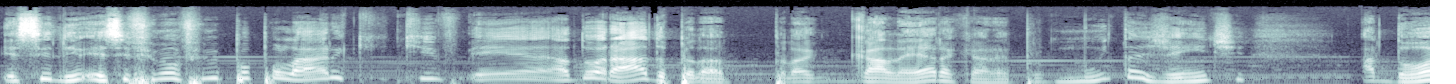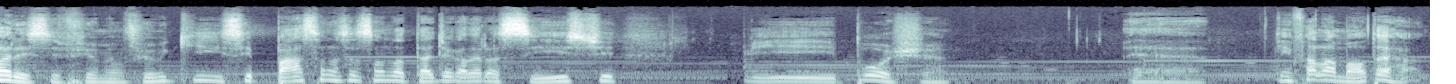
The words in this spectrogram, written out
esse, esse filme é um filme popular que, que é adorado pela, pela galera, cara. Muita gente adora esse filme. É um filme que se passa na sessão da tarde, a galera assiste e, poxa, é, quem fala mal tá errado.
